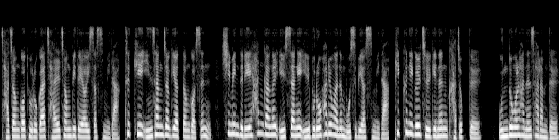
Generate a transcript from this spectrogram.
자전거 도로가 잘 정비되어 있었습니다. 특히 인상적이었던 것은 시민들이 한강을 일상의 일부로 활용하는 모습이었습니다. 피크닉을 즐기는 가족들, 운동을 하는 사람들,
